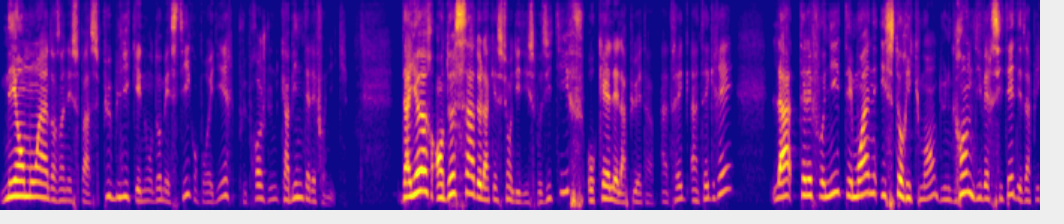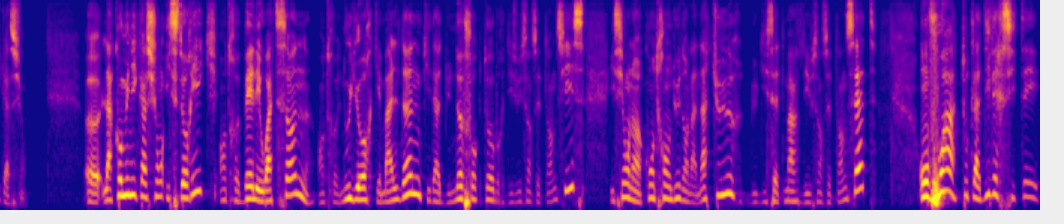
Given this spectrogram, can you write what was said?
néanmoins dans un espace public et non domestique, on pourrait dire plus proche d'une cabine téléphonique. D'ailleurs, en deçà de la question des dispositifs auxquels elle a pu être intégrée, la téléphonie témoigne historiquement d'une grande diversité des applications. Euh, la communication historique entre Bell et Watson, entre New York et Malden, qui date du 9 octobre 1876. Ici, on a un compte-rendu dans la nature du 17 mars 1877. On voit toute la diversité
